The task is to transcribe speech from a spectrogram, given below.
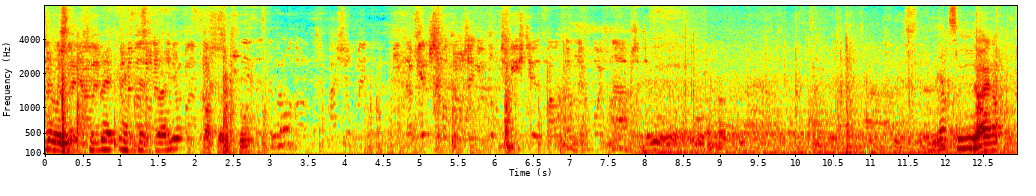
ce moment-là. Trochę uszu. Na pierwszym okrążeniu to oczywiście ma ogromny wpływ na przeciwnika. Merci.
